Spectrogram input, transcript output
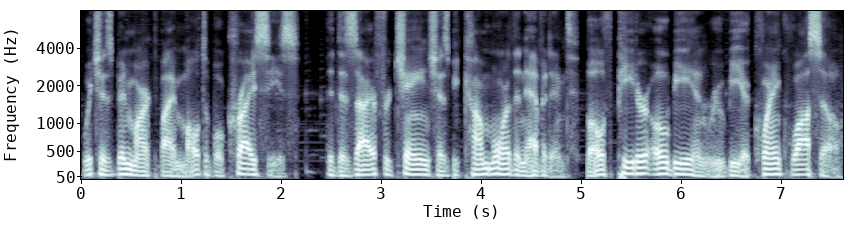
which has been marked by multiple crises, the desire for change has become more than evident. Both Peter Obi and Rabiu Kwankwaso,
